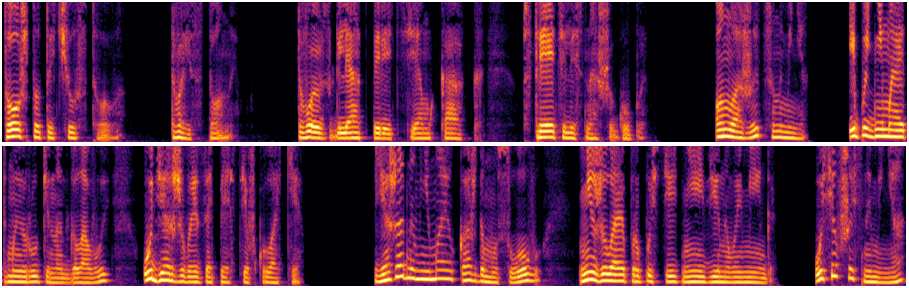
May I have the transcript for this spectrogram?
То, что ты чувствовала, твои стоны, твой взгляд перед тем, как встретились наши губы. Он ложится на меня и поднимает мои руки над головой, удерживая запястье в кулаке. Я жадно внимаю каждому слову, не желая пропустить ни единого мига. Усевшись на меня,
